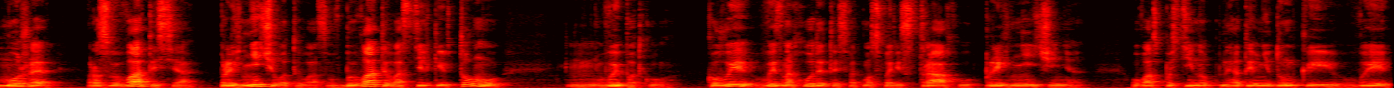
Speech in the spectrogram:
може розвиватися, пригнічувати вас, вбивати вас тільки в тому випадку, коли ви знаходитесь в атмосфері страху, пригнічення, у вас постійно негативні думки, ви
